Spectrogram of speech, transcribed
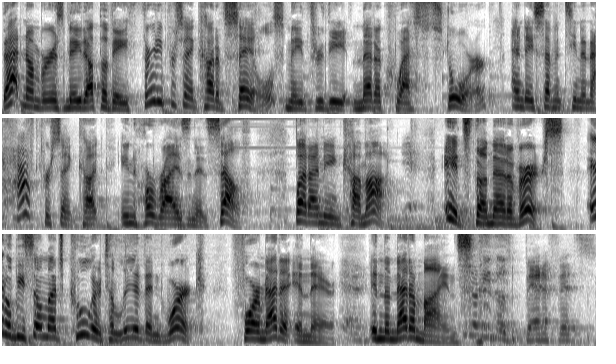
That number is made up of a 30% cut of sales made through the MetaQuest store and a 17.5% cut in Horizon itself. But I mean, come on. It's the metaverse. It'll be so much cooler to live and work. For meta in there, in the meta mines. You don't need those benefits.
